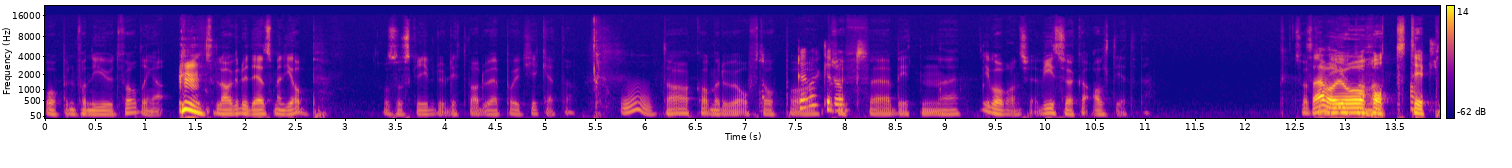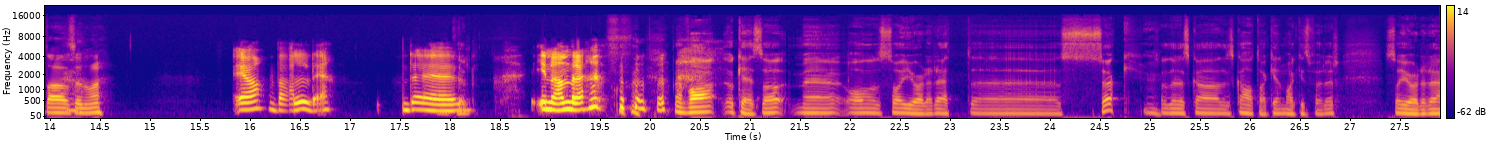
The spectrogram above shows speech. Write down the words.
'åpen for nye utfordringer'. Så lager du det som en jobb, og så skriver du litt hva du er på utkikk etter. Da kommer du ofte opp på treffbiten eh, i vår bransje. Vi søker alltid etter det. Så det var jo hot tip, da, Sunniva. Ja, veldig. Det er Kult. inn og endre. Men hva, ok, så med, Og så gjør dere et uh, søk. Mm. Så dere skal, dere skal ha tak i en markedsfører. Så gjør dere,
